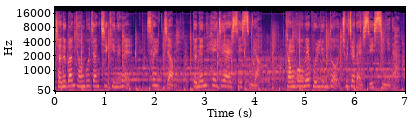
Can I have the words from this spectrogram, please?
전후방 경보 장치 기능을 설정 또는 해제할 수 있으며 경보음의 볼륨도 조절할 수 있습니다.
